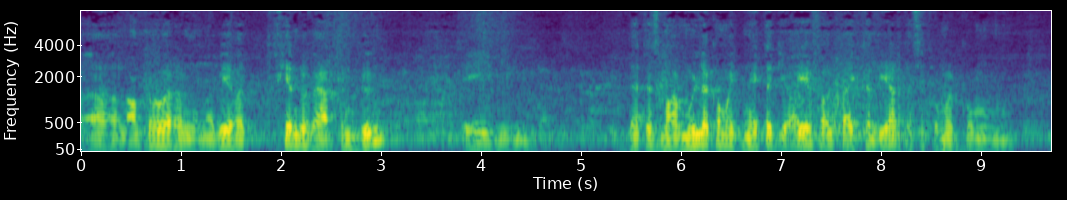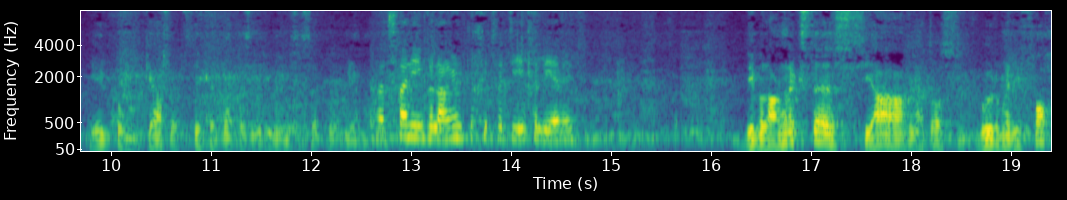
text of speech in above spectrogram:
uh landbouer in Namibië wat geen bewerking doen en dit is maar moeilik om net uit jou eie foute uit te leer. Dis hoekom ek kom hier kom kers opsteek het wat is hierdie mense se probleme. Wat van die belangrike goed wat jy geleer het? Die belangrikste is ja, laat ons boer met die vog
